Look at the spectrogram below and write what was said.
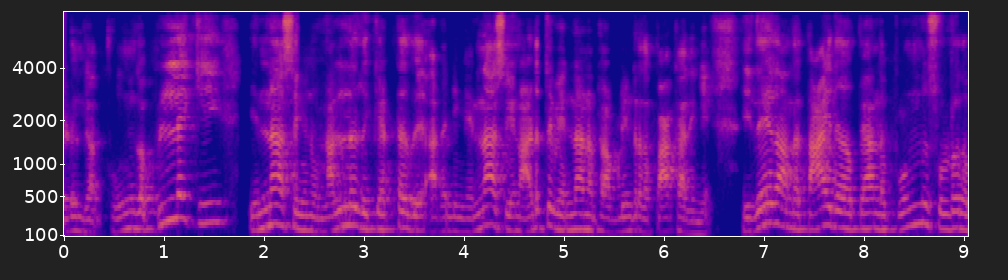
எடுங்க. உங்க பிள்ளைக்கு என்ன செய்யணும்? நல்லது கெட்டது அதை நீங்க என்ன செய்யணும்? அடுத்தது என்ன அப்படின்றத பாக்காதீங்க இதே தான் அந்த தாய் தகப்ப அந்த பொண்ணு சொல்றத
